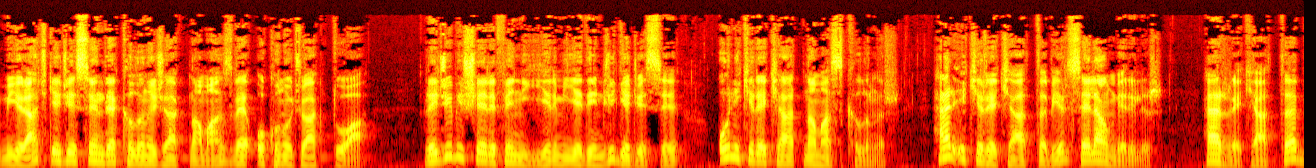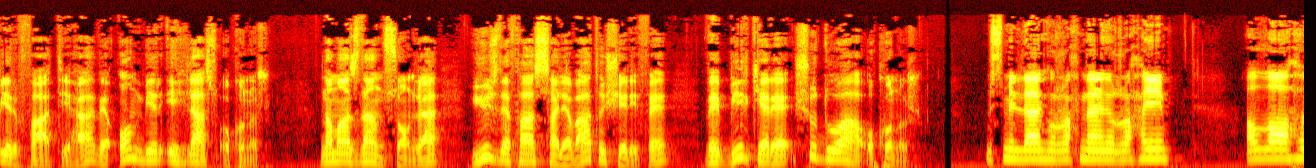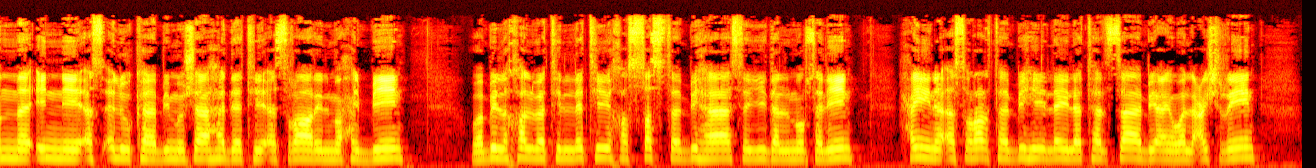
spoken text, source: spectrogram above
Miraç gecesinde kılınacak namaz ve okunacak dua. Recep-i Şerif'in 27. gecesi 12 rekat namaz kılınır. Her iki rekatta bir selam verilir. Her rekatta bir Fatiha ve 11 İhlas okunur. Namazdan sonra yüz defa salavat-ı şerife ve bir kere şu dua okunur. Bismillahirrahmanirrahim. Allahümme inni es'eluke bimüşahedeti esraril muhibbin ve bil halvetilleti hassasta biha seyyidel murselin حين أسررت به ليلة السابع والعشرين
